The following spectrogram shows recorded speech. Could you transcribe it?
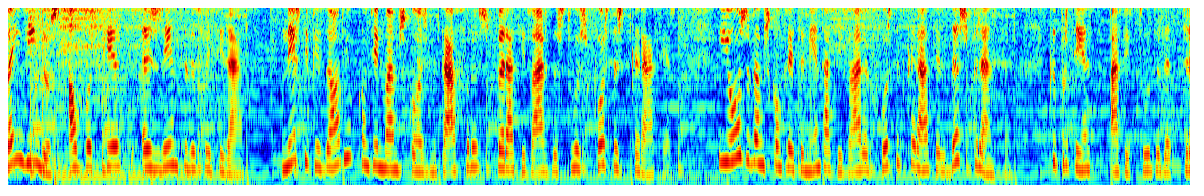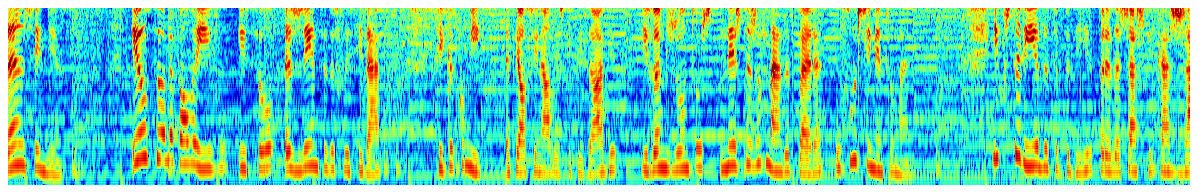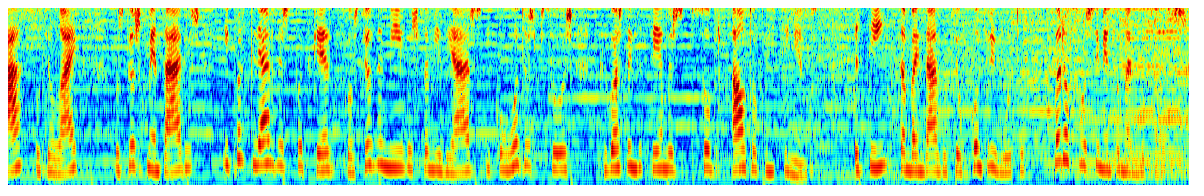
Bem-vindos ao podcast Agente de Felicidade. Neste episódio, continuamos com as metáforas para ativar as tuas forças de caráter. E hoje vamos concretamente ativar a força de caráter da esperança, que pertence à virtude da transcendência. Eu sou Ana Paula Ivo e sou agente de felicidade. Fica comigo até ao final deste episódio e vamos juntos nesta jornada para o florescimento humano e gostaria de te pedir para deixares ficar já o teu like, os teus comentários e partilhares este podcast com os teus amigos, familiares e com outras pessoas que gostem de temas sobre autoconhecimento. Assim, também dás o teu contributo para o florescimento humano de todos.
